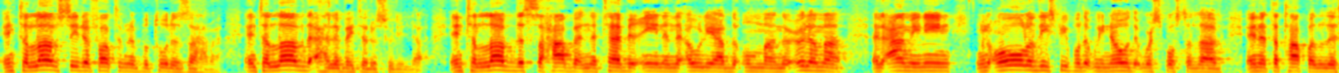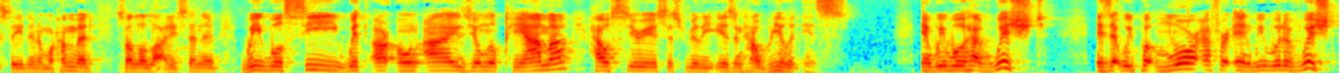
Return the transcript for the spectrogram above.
and to love Sayyidah Fatima Butul Zahra, and to love the Ahl Bayt Rasulillah, and to love the Sahaba and the Tabi'een and the awliya of the Ummah and the Ulama, Al Aminin, and all of these people that we know that we're supposed to love. And at the top of the list, Sayyidina Muhammad Sallallahu Alaihi Wasallam, we will see with our own eyes, Yom Al Qiyamah, how serious this really is and how real it is. And we will have wished is that we put more effort in. We would have wished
